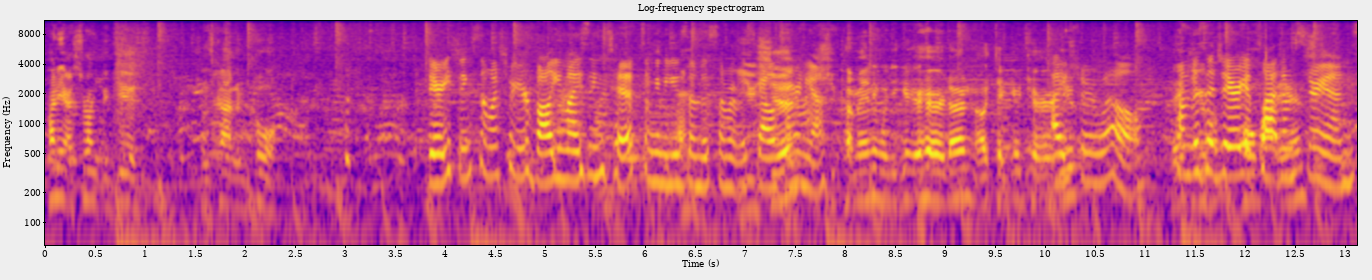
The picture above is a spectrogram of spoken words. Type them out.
Honey, I Shrunk the Kids. So it's kind of cool. Barry, thanks so much for your volumizing tips. I'm going to use them this summer at Miss California. should. You should come in and when you get your hair done, I'll take good care of I you. I sure will. Come you, visit Jerry at Platinum audience. Strands.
